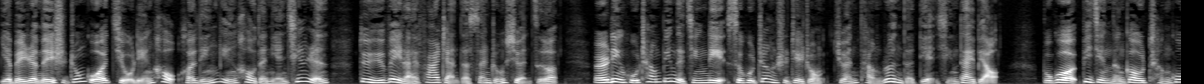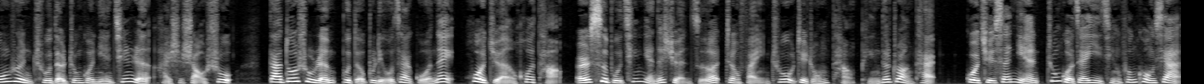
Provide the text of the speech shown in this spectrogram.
也被认为是中国九零后和零零后的年轻人对于未来发展的三种选择。而令狐昌兵的经历似乎正是这种卷躺润的典型代表。不过，毕竟能够成功润出的中国年轻人还是少数，大多数人不得不留在国内，或卷或躺。而四不青年的选择正反映出这种躺平的状态。过去三年，中国在疫情风控下，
